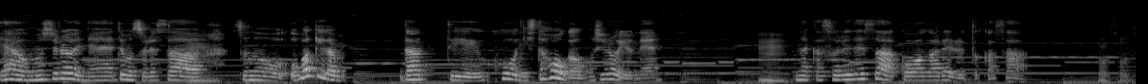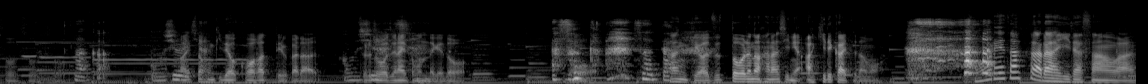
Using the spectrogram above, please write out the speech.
いや面白いね。でもそれさ、そのお化けがだっていう方にした方が面白いよね。うん、うん、なんかそれでさ怖がれるとかさ。そうそうそうそうそう。なんか面あ白いじゃん。いつは本気で怖がってるから面それどうじゃないと思うんだけど。あそうか。そうか。半家はずっと俺の話に呆れ返ってたもん。これだから飯田さんは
